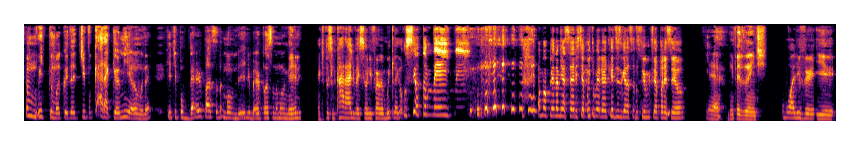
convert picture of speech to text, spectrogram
é muito uma coisa tipo, caraca, eu me amo, né? Que tipo, o Barry passa na mão dele, o Barry passa na mão dele. É tipo assim, caralho, vai ser um uniforme muito legal. O seu também! é uma pena a minha série ser muito melhor do que a desgraça do filme que você apareceu. É, infelizmente. O Oliver e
